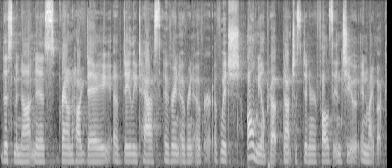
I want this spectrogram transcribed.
this monotonous groundhog day of daily tasks over and over and over, of which all meal prep, not just dinner, falls into in my book.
